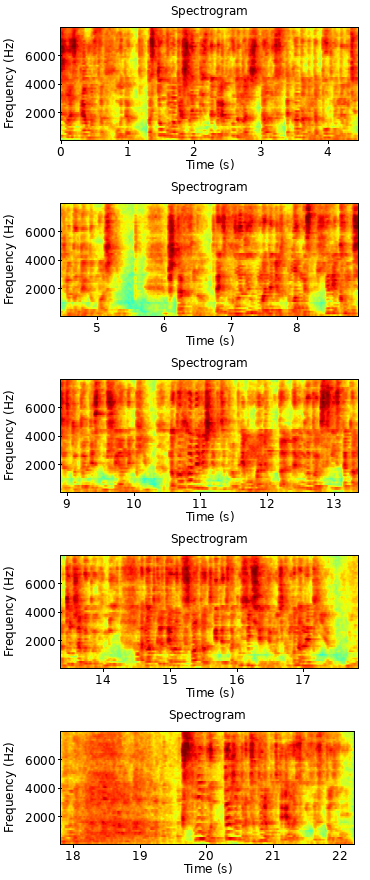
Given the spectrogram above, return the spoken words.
почалась прямо з входу. Поскольку ми прийшли пізно біля входу, нас ждали стаканами, наповненими чітлюбиною домашньою. Штрафна. Десь в голові в мене мількнула мисль, хер я кому щас тут об'ясню, що я не п'ю. Ну коханий рішив цю проблему моментально. Він випив свій стакан, тут же випив мій, а на відкритий рот свата відвідав закусючи огірочком. Вона не п'є. К слову, та же процедура повторялась і за столом.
